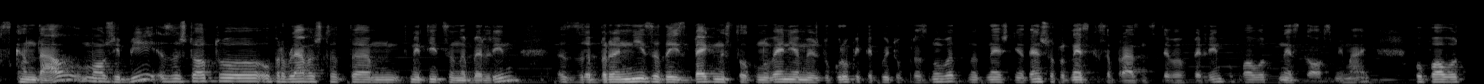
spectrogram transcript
скандал, може би, защото управляващата кметица на Берлин забрани, за да избегне стълкновения между групите, които празнуват на днешния ден, защото днеска са празниците в Берлин, по повод, днеска 8 май, по повод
